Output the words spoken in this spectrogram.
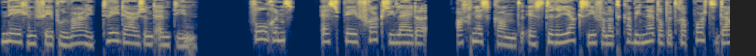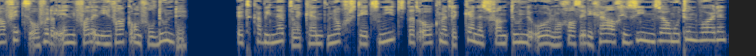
9 februari 2010. Volgens SP-fractieleider Agnes Kant is de reactie van het kabinet op het rapport Davids over de inval in Irak onvoldoende. Het kabinet erkent nog steeds niet dat ook met de kennis van toen de oorlog als illegaal gezien zou moeten worden,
